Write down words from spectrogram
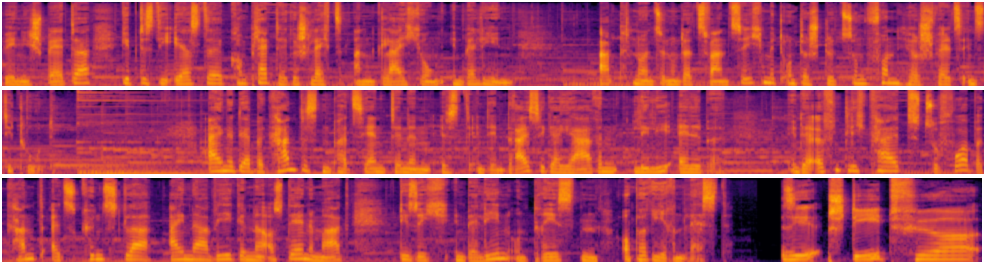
Wenig später gibt es die erste komplette Geschlechtsangleichung in Berlin. Ab 1920 mit Unterstützung von Hirschfelds Institut. Eine der bekanntesten Patientinnen ist in den 30er Jahren Lilly Elbe, in der Öffentlichkeit zuvor bekannt als Künstler Einar Wegener aus Dänemark, die sich in Berlin und Dresden operieren lässt. Sie steht für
